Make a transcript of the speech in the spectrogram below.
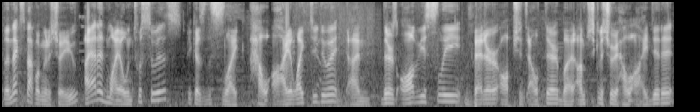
the next map I'm going to show you, I added my own twist to this because this is like how I like to do it. And there's obviously better options out there, but I'm just going to show you how I did it.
